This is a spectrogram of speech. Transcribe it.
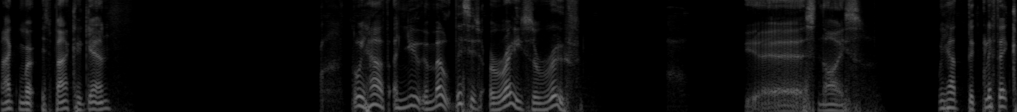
Magma is back again. We have a new emote. This is Raise the Roof. Nice. We had the Glyphic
